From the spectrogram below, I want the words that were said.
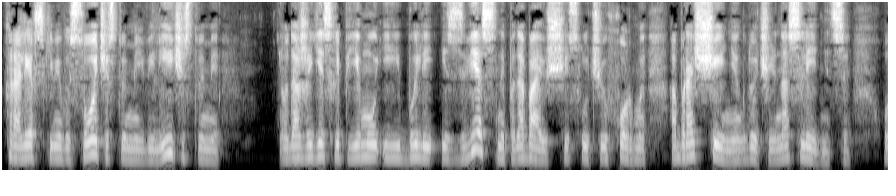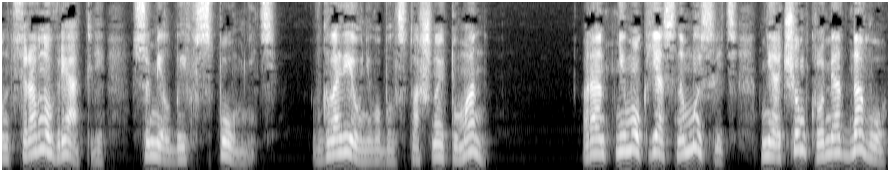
королевскими высочествами и величествами, но даже если б ему и были известны подобающие случаю формы обращения к дочери-наследницы, он все равно вряд ли сумел бы их вспомнить. В голове у него был сплошной туман. Рант не мог ясно мыслить ни о чем, кроме одного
